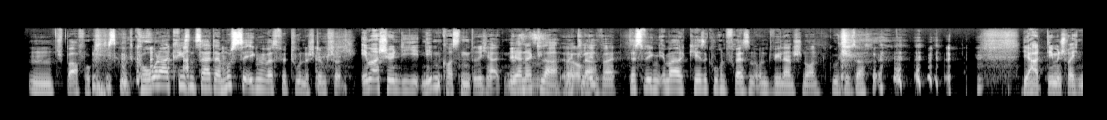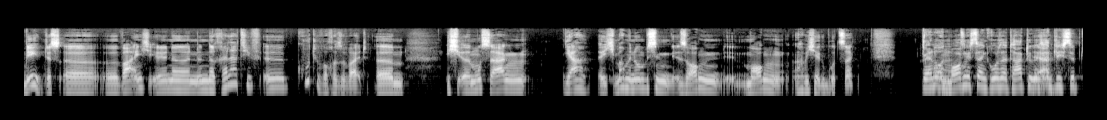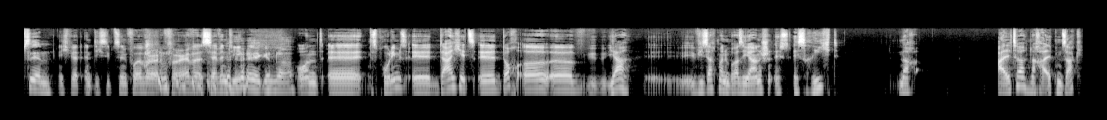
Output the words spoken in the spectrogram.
Hm, Sparfuchs, das ist gut. Corona-Krisenzeit, da musst du irgendwie was für tun, das stimmt schon. Immer schön die Nebenkosten niedrig halten. Das ja, na ist, klar, äh, na Auf klar. jeden Fall. Deswegen immer Käsekuchen fressen und WLAN schnorren. Gute Sache. Ja, dementsprechend, nee, das äh, äh, war eigentlich eine, eine relativ äh, gute Woche soweit. Ähm, ich äh, muss sagen, ja, ich mache mir nur ein bisschen Sorgen. Morgen habe ich ja Geburtstag. Benno, Und- morgen ist ein großer Tag, du wirst Ja. endlich 17. Ich werde endlich 17, forever, forever 17. genau. Und äh, das Problem ist, äh, da ich jetzt äh, doch, äh, äh, ja, äh, wie sagt man im Brasilianischen, es, es riecht nach Alter, nach altem Sack.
